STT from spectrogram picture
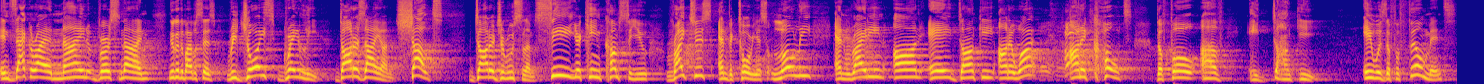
In Zechariah 9, verse 9, look what the Bible says Rejoice greatly, daughter Zion, shout, daughter Jerusalem. See, your king comes to you, righteous and victorious, lowly and riding on a donkey, on a what? On a coat, the foal of a donkey. It was the fulfillment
